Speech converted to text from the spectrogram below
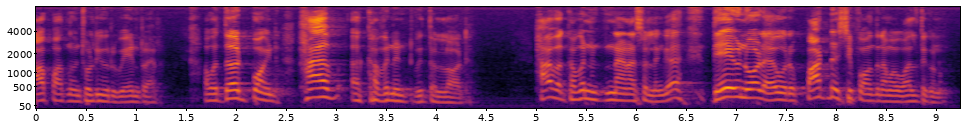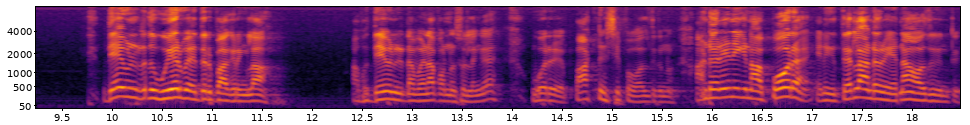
காப்பாற்றணும்னு சொல்லி இவர் வேண்டார் அப்போ third point have a covenant with a Lord have a கவனன்ட்னா என்ன சொல்லுங்கள் தேவனோட ஒரு பார்ட்னர்ஷிப்பை வந்து நம்ம வளர்த்துக்கணும். தேவன்றது உயர்வை எதிர்பார்க்குறீங்களா? அப்போ தேவனுக்கு நம்ம என்ன பண்ணணும் சொல்லுங்கள் ஒரு பார்ட்னர்ஷிப்பை வளர்த்துக்கணும். ஆண்டவரே இன்னைக்கு நான் போகிறேன் எனக்கு தெரில ஆண்டவர் என்ன ஆகுதுன்ட்டு.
